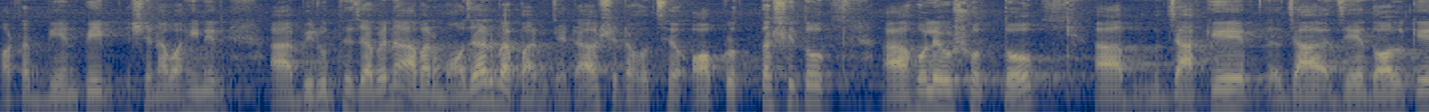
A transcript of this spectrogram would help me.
অর্থাৎ বিএনপি সেনাবাহিনীর বিরুদ্ধে যাবে না। আবার মজার ব্যাপার যেটা, সেটা হচ্ছে অপ্রত্যাশিত হলেও সত্য যাকে, যা, যে দলকে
